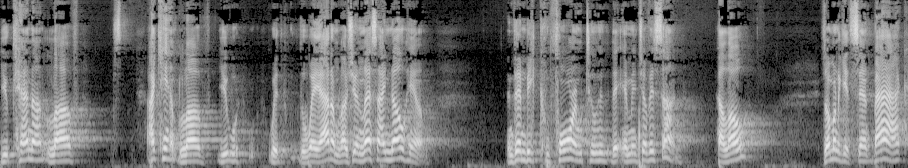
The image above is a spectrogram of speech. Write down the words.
You cannot love, I can't love you with the way Adam loves you unless I know Him. And then be conformed to the image of His Son. Hello? So I'm going to get sent back.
